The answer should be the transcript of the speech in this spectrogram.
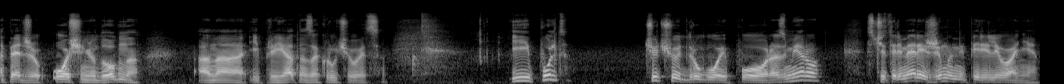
Опять же, очень удобно, она и приятно закручивается. И пульт чуть-чуть другой по размеру, с четырьмя режимами переливания.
